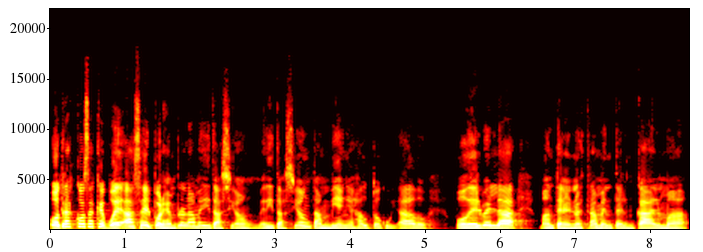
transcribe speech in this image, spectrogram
Otras cosas que puedes hacer, por ejemplo, la meditación. Meditación también es autocuidado, poder, ¿verdad? Mantener nuestra mente en calma,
